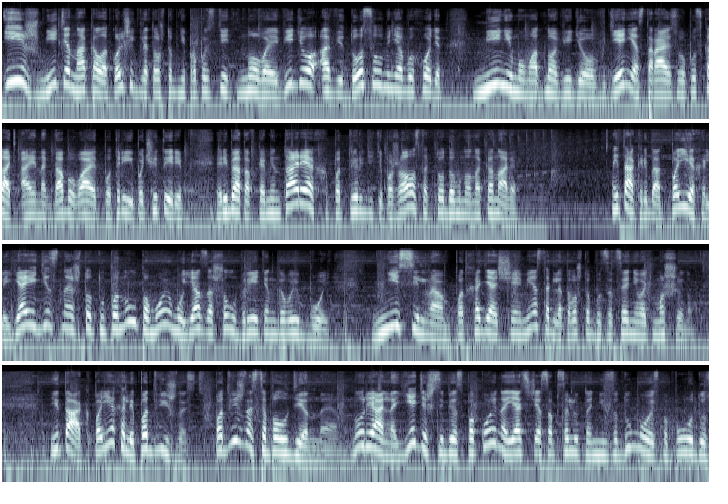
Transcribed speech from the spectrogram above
и жмите на колокольчик для того, чтобы не пропустить новое видео, а видосы у меня выходят минимум одно видео в день, я стараюсь выпускать, а иногда бывает по 3 и по 4. Ребята, в комментариях подтвердите, пожалуйста, кто давно на канале. Итак, ребят, поехали. Я единственное, что тупанул, по-моему, я зашел в рейтинговый бой. Не сильно подходящее место для того, чтобы заценивать машину. Итак, поехали. Подвижность. Подвижность обалденная. Ну, реально, едешь себе спокойно. Я сейчас абсолютно не задумываюсь по поводу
